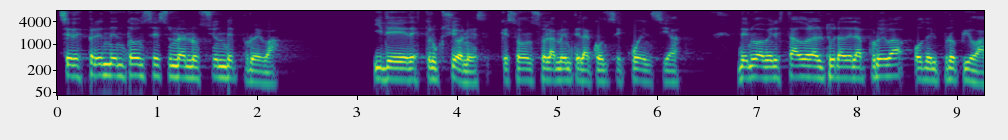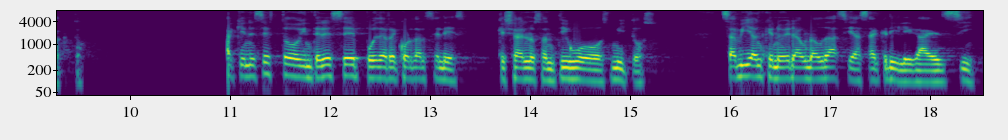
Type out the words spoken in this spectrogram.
Se desprende entonces una noción de prueba y de destrucciones que son solamente la consecuencia de no haber estado a la altura de la prueba o del propio acto. A quienes esto interese puede recordárseles que ya en los antiguos mitos sabían que no era una audacia sacrílega en sí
